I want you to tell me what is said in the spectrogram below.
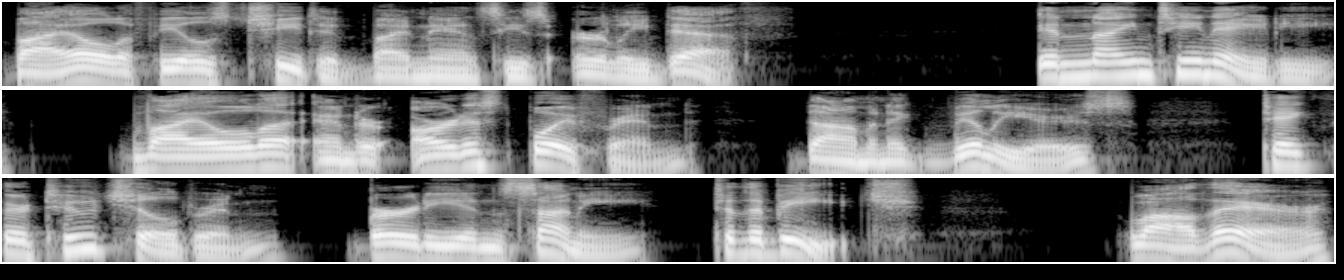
Viola feels cheated by Nancy's early death. In 1980, Viola and her artist boyfriend, Dominic Villiers, take their two children, Bertie and Sunny, to the beach. While there,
